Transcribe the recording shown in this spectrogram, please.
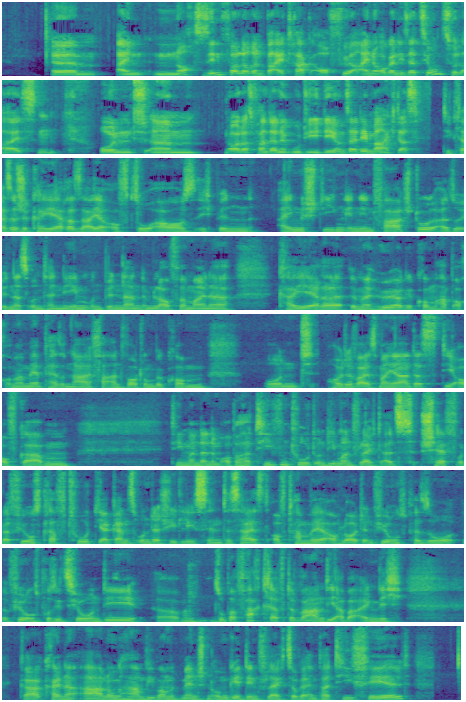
ähm, einen noch sinnvolleren Beitrag auch für eine Organisation zu leisten. Und ähm, ja, das fand er eine gute Idee und seitdem mache ich das. Die klassische Karriere sah ja oft so aus, ich bin eingestiegen in den Fahrstuhl, also in das Unternehmen und bin dann im Laufe meiner Karriere immer höher gekommen, habe auch immer mehr Personalverantwortung bekommen. Und heute weiß man ja, dass die Aufgaben die man dann im Operativen tut und die man vielleicht als Chef oder Führungskraft tut, ja ganz unterschiedlich sind. Das heißt, oft haben wir ja auch Leute in Führungspositionen, die ähm, super Fachkräfte waren, die aber eigentlich gar keine Ahnung haben, wie man mit Menschen umgeht, denen vielleicht sogar Empathie fehlt.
